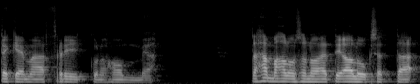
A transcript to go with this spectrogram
tekemään friikkuna hommia. Tähän mä haluan sanoa heti aluksi, että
